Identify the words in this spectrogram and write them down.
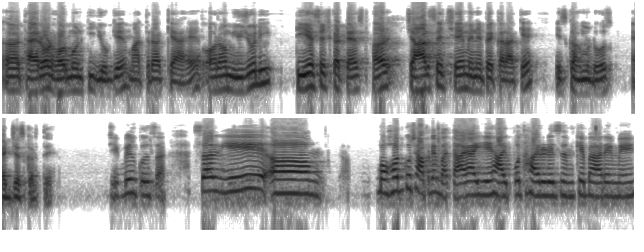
थायराइड हार्मोन की योग्य मात्रा क्या है। और हम यूजुअली टीएसएच का टेस्ट हर चार से छह महीने पे करा के इसका हम डोज एडजस्ट करते हैं। जी बिल्कुल सर सर ये आ, बहुत कुछ आपने बताया ये हाइपोथायरॉयडिज्म के बारे में,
